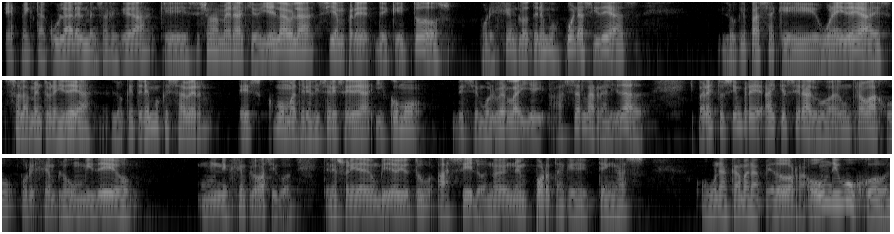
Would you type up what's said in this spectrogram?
espectacular el mensaje que da, que se llama Merakio, y él habla siempre de que todos, por ejemplo, tenemos buenas ideas. Lo que pasa que una idea es solamente una idea. Lo que tenemos que saber es cómo materializar esa idea y cómo desenvolverla y hacerla realidad. Y para esto siempre hay que hacer algo, un trabajo, por ejemplo, un video, un ejemplo básico, tenés una idea de un video de YouTube, hacelo, no, no importa que tengas una cámara pedorra o un dibujo,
